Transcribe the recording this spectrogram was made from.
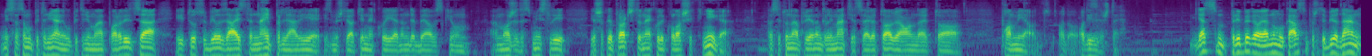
nisam samo u pitanju ja, nego u pitanju moja porodica i tu su bile zaista najprljavije izmišljotine koje jedan debeovski um može da smisli, još ako je pročitao nekoliko loših knjiga pa se tu napravi jedan galimatija svega toga, onda je to pomija od, od, od izveštaja. Ja sam pribegao jednom lukavstvu, pošto je bio dan,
